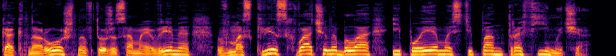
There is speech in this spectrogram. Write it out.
как нарочно, в то же самое время, в Москве схвачена была и поэма Степан Трофимыча,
